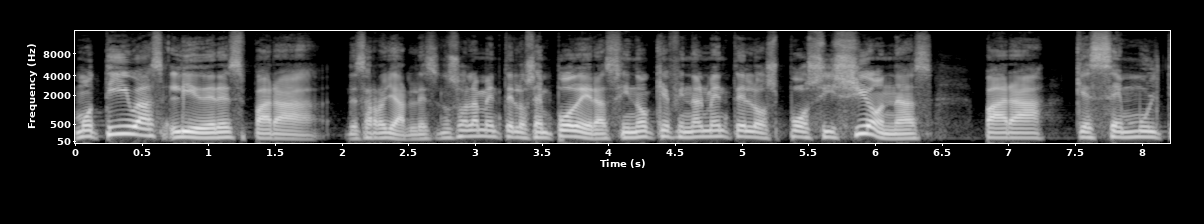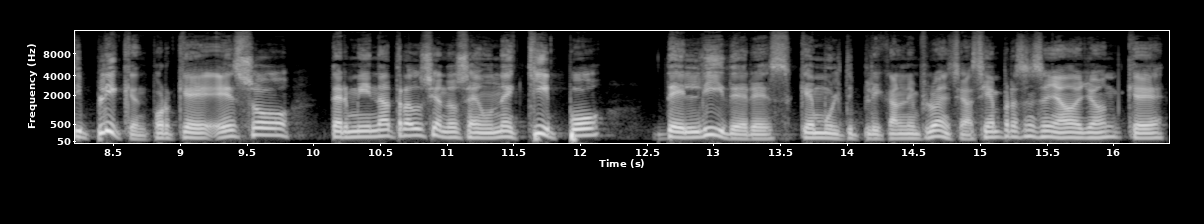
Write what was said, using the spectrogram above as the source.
motivas líderes para desarrollarles, no solamente los empoderas, sino que finalmente los posicionas para que se multipliquen, porque eso termina traduciéndose en un equipo de líderes que multiplican la influencia. Siempre has enseñado, John, que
